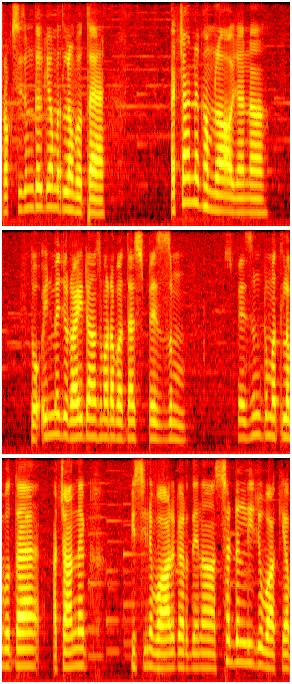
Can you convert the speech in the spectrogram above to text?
प्रॉक्सिज्म का क्या मतलब होता है? अचानक हमला हो जाना। तो इनमें जो राइट आंसर हमारा बनता है स्पेजम स्पेजम का मतलब होता है, अचानक किसी ने वार कर देना सडनली जो वाक्य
